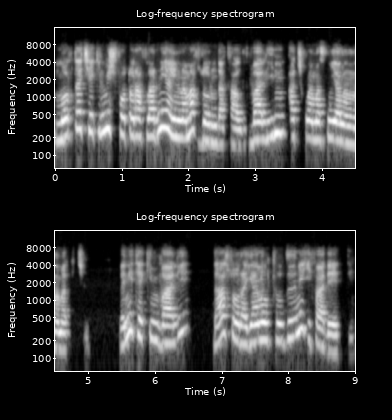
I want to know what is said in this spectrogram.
morgda çekilmiş fotoğraflarını yayınlamak zorunda kaldık. Valinin açıklamasını yalanlamak için. Ve nitekim vali daha sonra yanıltıldığını ifade etti.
